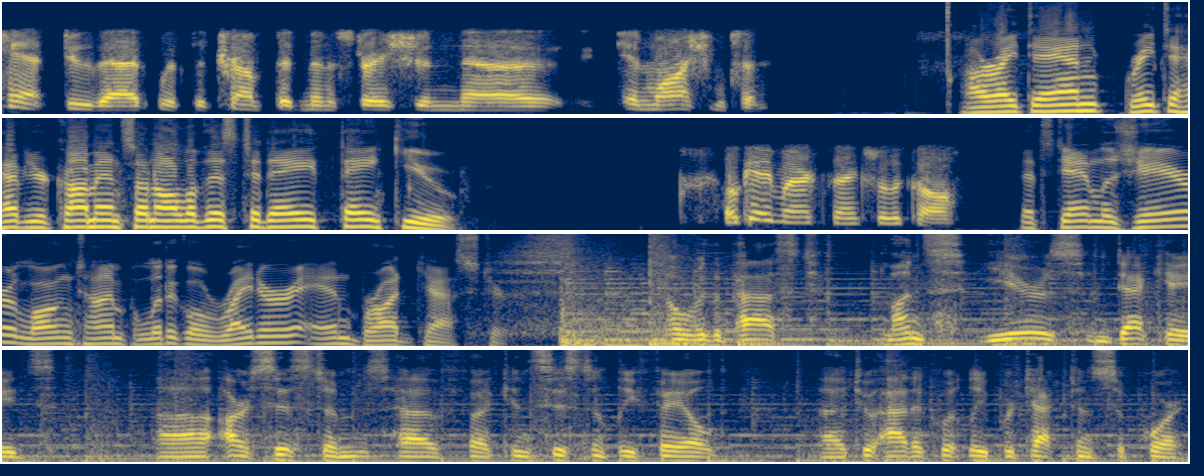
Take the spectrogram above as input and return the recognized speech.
can't do that with the Trump administration uh, in Washington. All right, Dan, great to have your comments on all of this today. Thank you. Okay, Mark, thanks for the call. That's Dan Legere, longtime political writer and broadcaster. Over the past months, years, and decades, uh, our systems have uh, consistently failed uh, to adequately protect and support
